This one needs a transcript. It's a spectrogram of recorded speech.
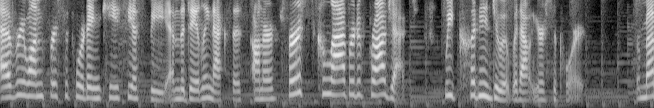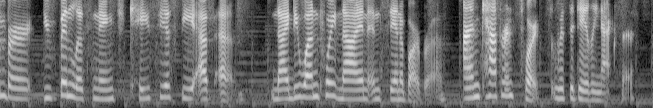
everyone for supporting KCSB and the Daily Nexus on our first collaborative project. We couldn't do it without your support. Remember, you've been listening to KCSB FM 91.9 in Santa Barbara. I'm Catherine Swartz with the Daily Nexus.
